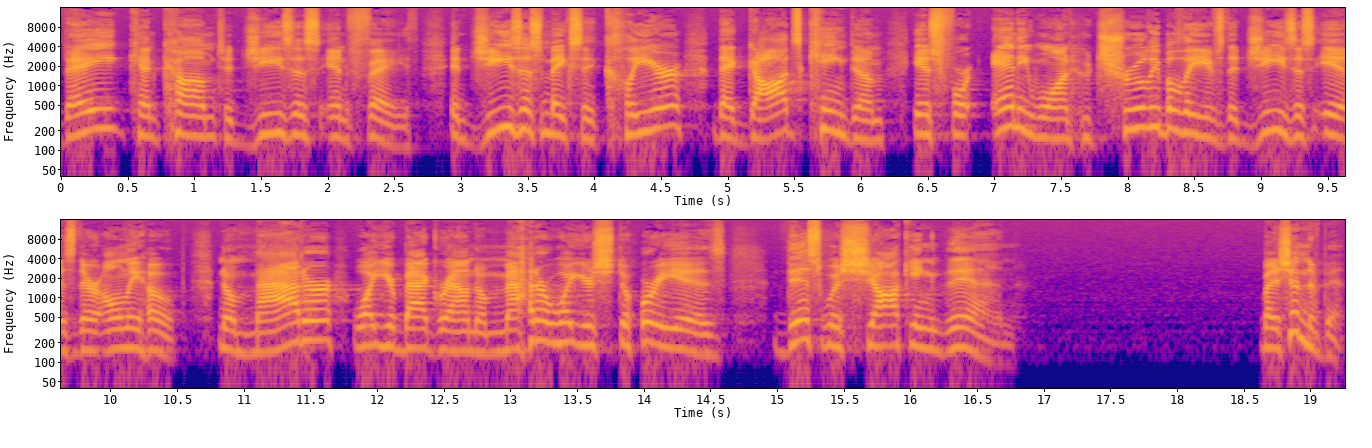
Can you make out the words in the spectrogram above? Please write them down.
they can come to Jesus in faith. And Jesus makes it clear that God's kingdom is for anyone who truly believes that Jesus is their only hope. No matter what your background, no matter what your story is, this was shocking then. But it shouldn't have been.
